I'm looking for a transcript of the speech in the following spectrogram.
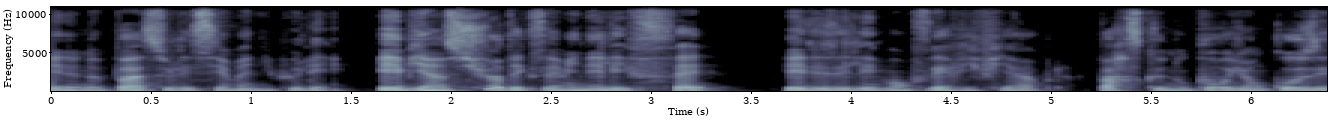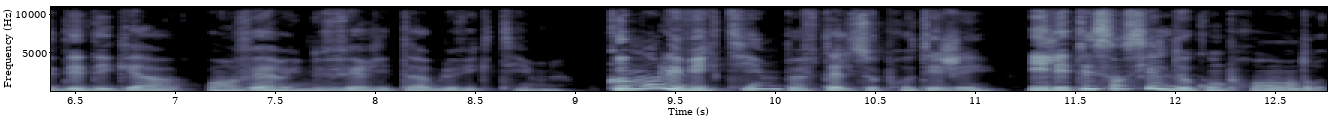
et de ne pas se laisser manipuler. Et bien sûr d'examiner les faits et des éléments vérifiables parce que nous pourrions causer des dégâts envers une véritable victime. Comment les victimes peuvent-elles se protéger? Il est essentiel de comprendre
